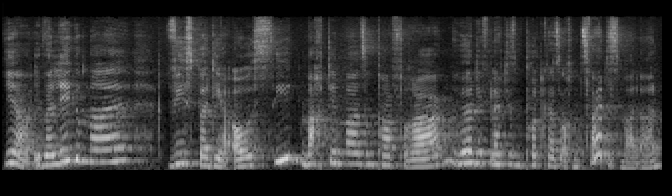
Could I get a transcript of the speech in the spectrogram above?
Ja, überlege mal, wie es bei dir aussieht. Mach dir mal so ein paar Fragen. Hör dir vielleicht diesen Podcast auch ein zweites Mal an.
